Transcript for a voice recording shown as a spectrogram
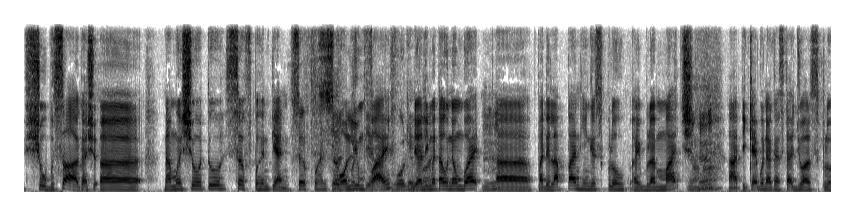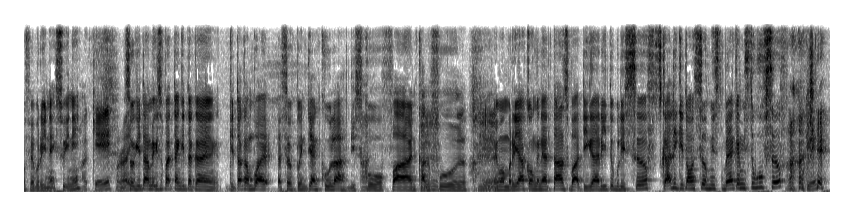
show besar kat show, uh, nama show tu Surf Perhentian. Surf perhentian. Volume Perhentian. 5 Volume Dia five. 5 tahun dia orang buat mm-hmm. uh, Pada 8 hingga 10 hari bulan Mac uh-huh. uh, Tiket pun akan start jual 10 Februari next week ni Okay. Alright. So kita ambil kesempatan kita akan kita akan buat surf perhentian cool lah, disco, fun, colourful. Okay. Memang meriah kau kena datang sebab 3 hari tu boleh surf. Sekali kita orang surf, bayangkan Mr. Wolf surf. Okay.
